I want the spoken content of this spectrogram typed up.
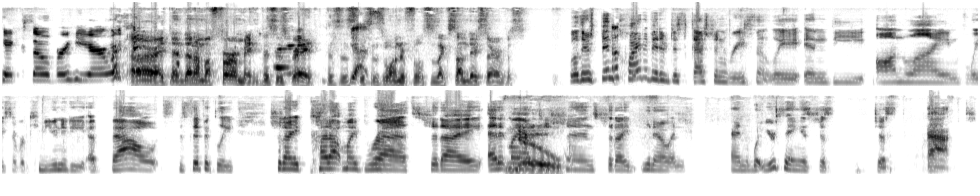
kicks over here. All right, then then I'm affirming. This is great. This is yes. this is wonderful. This is like Sunday service. Well, there's been quite a bit of discussion recently in the online voiceover community about specifically should I cut out my breaths? Should I edit my no. auditions? Should I, you know, and and what you're saying is just just act.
